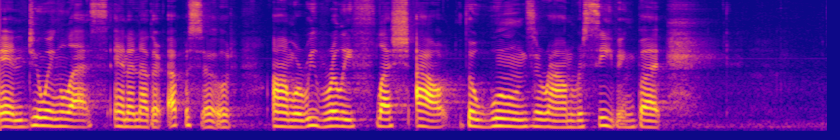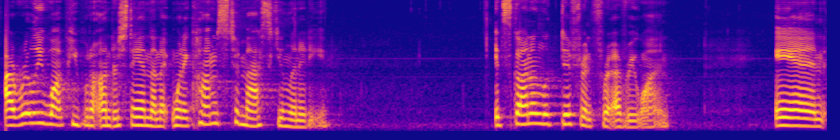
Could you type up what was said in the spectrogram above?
and doing less in another episode um, where we really flesh out the wounds around receiving. But I really want people to understand that when it comes to masculinity, it's going to look different for everyone. And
